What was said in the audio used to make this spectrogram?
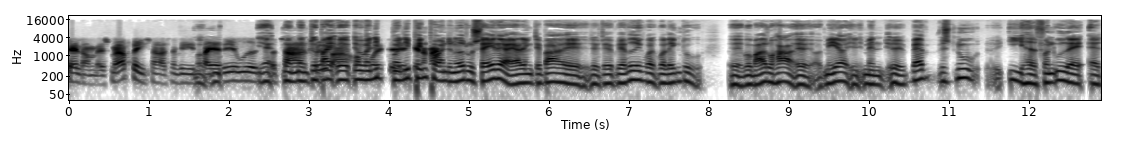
talt om uh, smørpriser, altså når vi drejer det ud ja, og tager men, det var bare, øh, det var lige, må lige pinpointe noget, du sagde der, Erling. Det er bare, øh, det, det, jeg ved ikke, hvor, hvor længe du, øh, hvor meget du har øh, mere, men øh, hvad hvis nu I havde fundet ud af, at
